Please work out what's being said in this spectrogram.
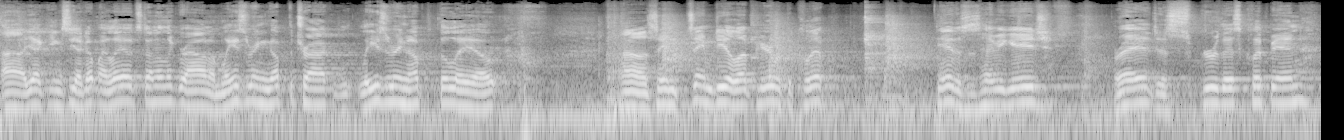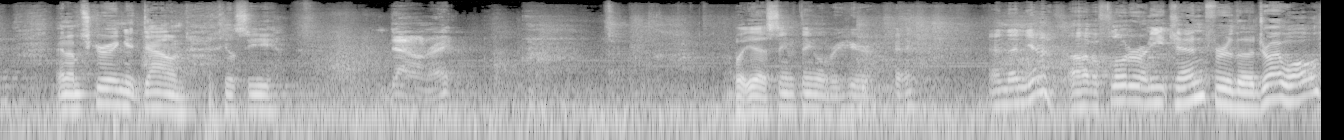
uh, yeah, you can see I got my layouts done on the ground. I'm lasering up the track, lasering up the layout. Uh, same same deal up here with the clip. Okay, this is heavy gauge, right? Just screw this clip in, and I'm screwing it down. You'll see down, right? But yeah, same thing over here, okay? And then yeah, I'll have a floater on each end for the drywall.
